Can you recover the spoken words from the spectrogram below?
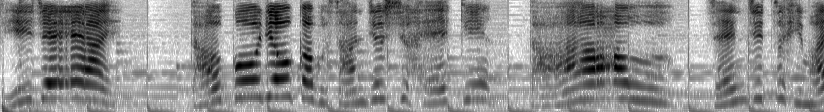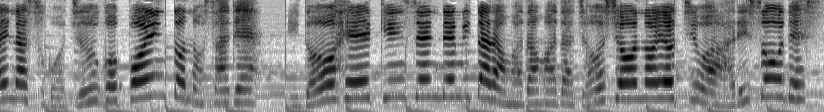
DJI ダウ工業株30種平均ダウ前日比マイナス55ポイントの下げ移動平均線で見たらまだまだ上昇の余地はありそうです。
